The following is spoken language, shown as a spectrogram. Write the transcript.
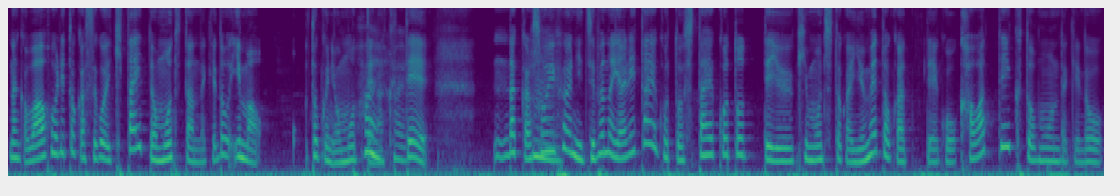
なんかワーホリとかすごい行きたいって思ってたんだけど今特に思ってなくて、だからそういうふうに自分のやりたいこと、したいことっていう気持ちとか夢とかってこう変わっていくと思うんだけど、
